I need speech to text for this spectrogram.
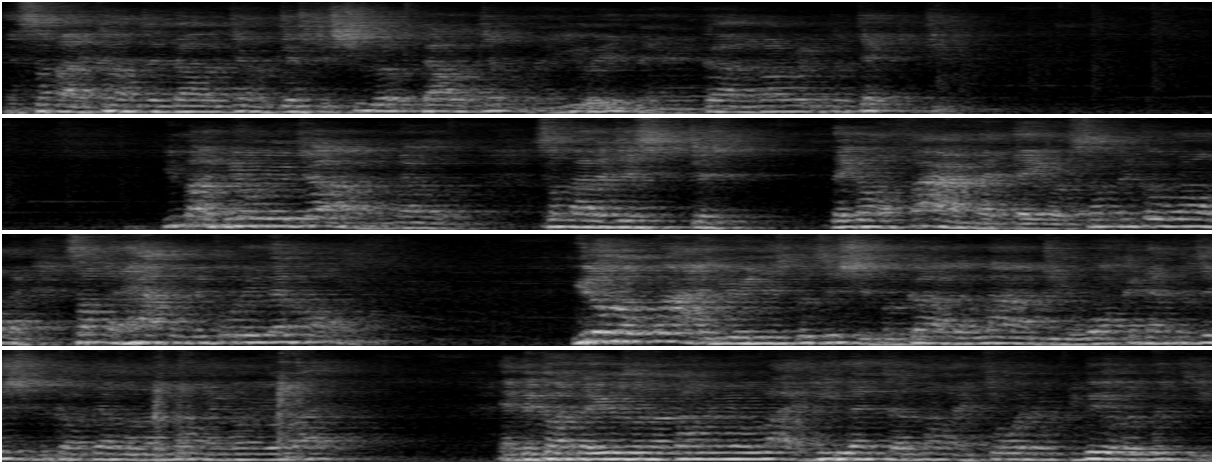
And somebody comes in Dollar General just to shoot up Dollar General and you're in there and God has already protected you. You might be on your job and somebody just, just, they're going to fire them that day or something go wrong and something happened before they left home. You don't know why you're in this position, but God allowed you to walk in that position because there's an anointing on your life. And because there is an anointing in your life, he let the anointing flow in the building with you.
